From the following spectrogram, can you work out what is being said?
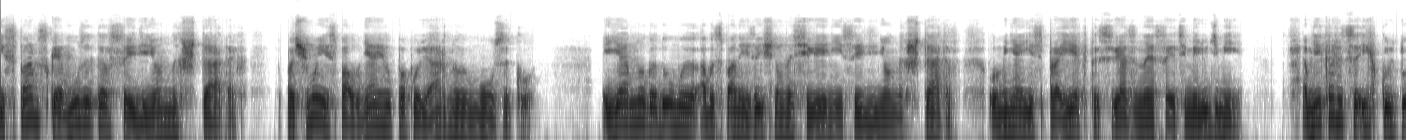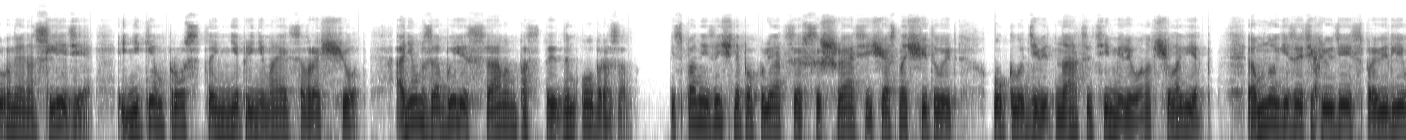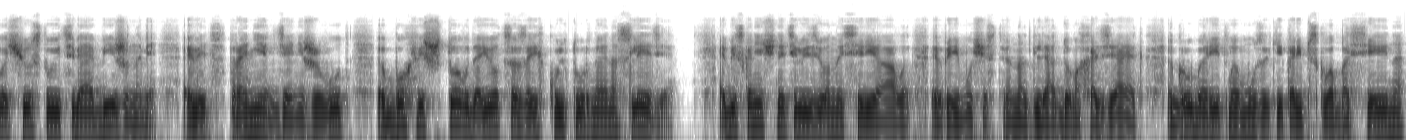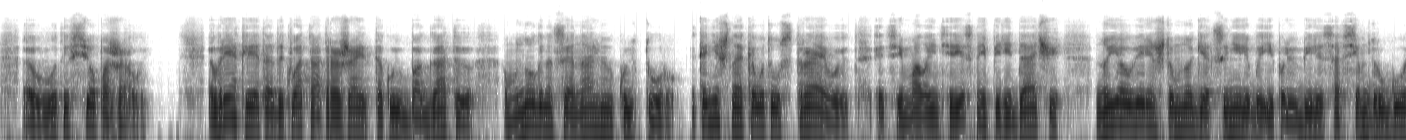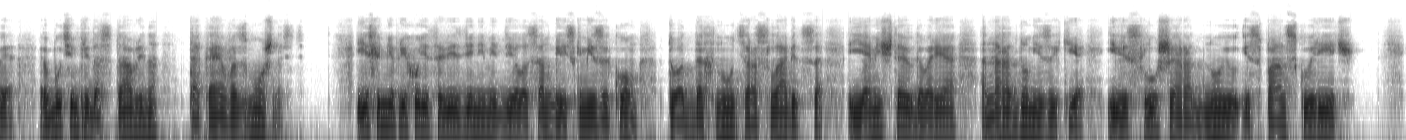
Испанская музыка в Соединенных Штатах. Почему я исполняю популярную музыку? Я много думаю об испаноязычном населении Соединенных Штатов. У меня есть проекты, связанные с этими людьми. Мне кажется, их культурное наследие никем просто не принимается в расчет. О нем забыли самым постыдным образом. Испаноязычная популяция в США сейчас насчитывает около 19 миллионов человек. Многие из этих людей справедливо чувствуют себя обиженными, ведь в стране, где они живут, бог весь что выдается за их культурное наследие. Бесконечные телевизионные сериалы, преимущественно для домохозяек, грубые ритмы музыки Карибского бассейна – вот и все, пожалуй. Вряд ли это адекватно отражает такую богатую, многонациональную культуру. Конечно, кого-то устраивают эти малоинтересные передачи, но я уверен, что многие оценили бы и полюбили совсем другое, будь им предоставлена такая возможность. Если мне приходится весь день иметь дело с английским языком, то отдохнуть, расслабиться, я мечтаю, говоря на родном языке или слушая родную испанскую речь.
